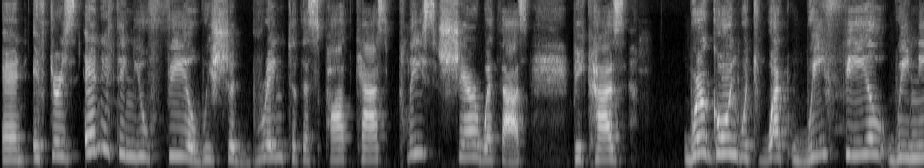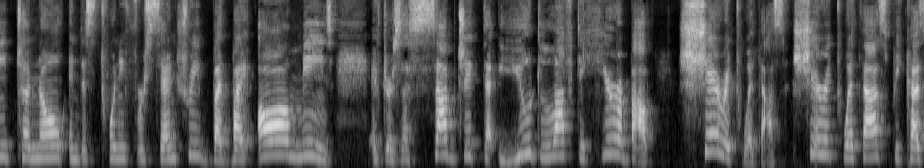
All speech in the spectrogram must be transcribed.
And if there's anything you feel we should bring to this podcast, please share with us because we're going with what we feel we need to know in this 21st century. But by all means, if there's a subject that you'd love to hear about, share it with us. Share it with us because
